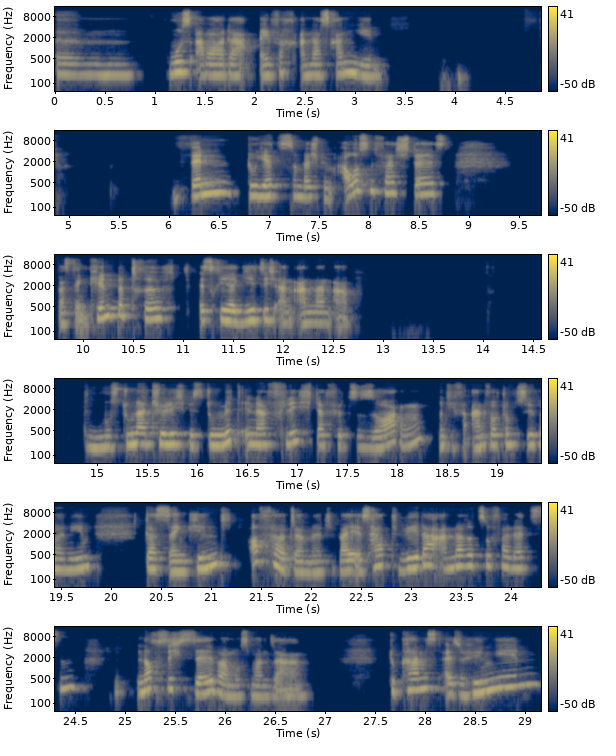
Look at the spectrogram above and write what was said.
ähm, muss aber da einfach anders rangehen. Wenn du jetzt zum Beispiel im Außen feststellst, was dein Kind betrifft, es reagiert sich an anderen ab, dann musst du natürlich, bist du mit in der Pflicht, dafür zu sorgen und die Verantwortung zu übernehmen, dass sein Kind aufhört damit, weil es hat weder andere zu verletzen, noch sich selber, muss man sagen. Du kannst also hingehen,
